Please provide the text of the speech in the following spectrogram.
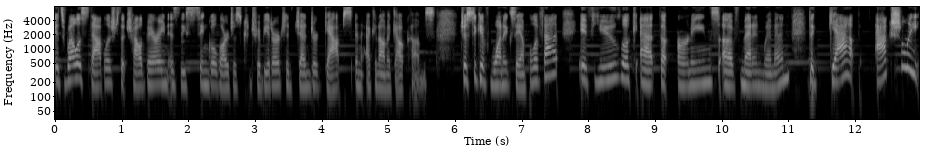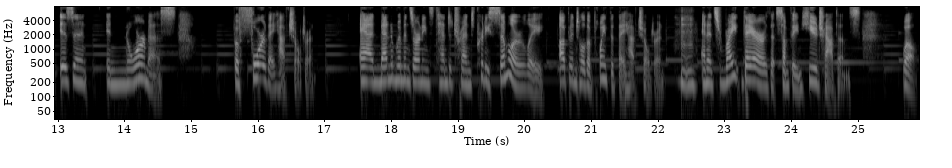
it's well established that childbearing is the single largest contributor to gender gaps in economic outcomes. Just to give one example of that, if you look at the earnings of men and women, the gap actually isn't enormous before they have children. And men and women's earnings tend to trend pretty similarly up until the point that they have children. Hmm. And it's right there that something huge happens. Well,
